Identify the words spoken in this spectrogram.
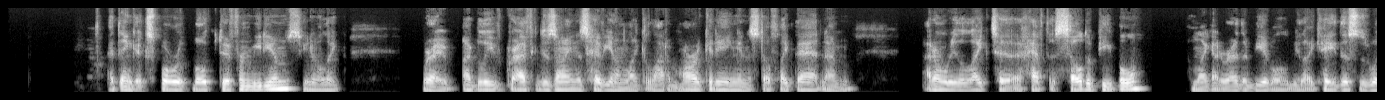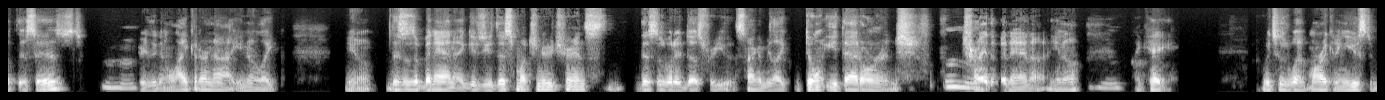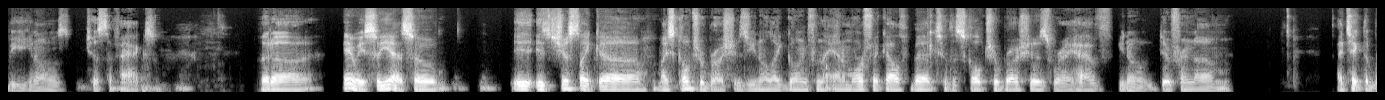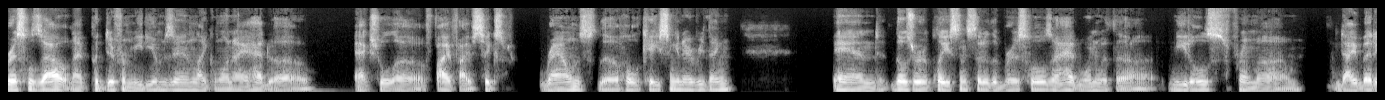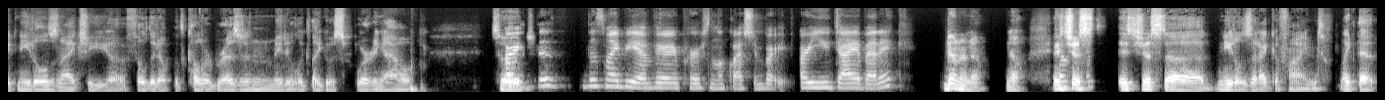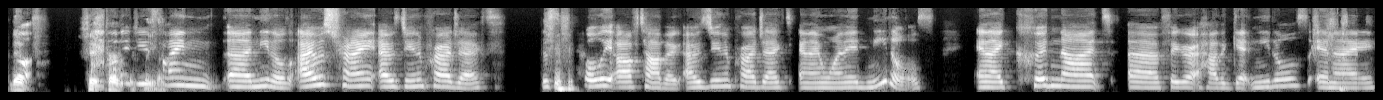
I think, explore with both different mediums. You know, like where I, I believe graphic design is heavy on like a lot of marketing and stuff like that. And I'm I don't really like to have to sell to people. I'm like I'd rather be able to be like, hey, this is what this is. Mm-hmm. You're either gonna like it or not. You know, like you know, this is a banana. It gives you this much nutrients. This is what it does for you. It's not gonna be like, don't eat that orange. Mm-hmm. Try the banana. You know, mm-hmm. like hey, which is what marketing used to be. You know, it was just the facts. But uh, anyway, so yeah, so it, it's just like uh my sculpture brushes. You know, like going from the anamorphic alphabet to the sculpture brushes, where I have you know different um. I take the bristles out and I put different mediums in. Like one I had uh actual uh, 556 rounds, the whole casing and everything. And those were replaced instead of the bristles. I had one with uh, needles from um, diabetic needles, and I actually uh, filled it up with colored resin and made it look like it was splurting out. So this, this might be a very personal question, but are you diabetic? No, no, no, no. It's okay. just it's just uh needles that I could find like that that well, fit perfectly. How did you find uh, needles? I was trying. I was doing a project this is totally off topic. I was doing a project and I wanted needles, and I could not uh, figure out how to get needles. And I,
